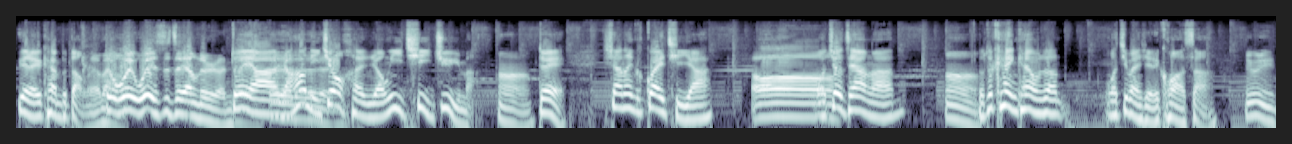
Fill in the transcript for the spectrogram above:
越来越看不懂了嘛。对，我也我也是这样的人。对啊，然后你就很容易弃剧嘛。嗯，对，像那个怪奇呀，哦，我就这样啊。嗯，我就看一看，我说我基本上写的跨上，因为你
